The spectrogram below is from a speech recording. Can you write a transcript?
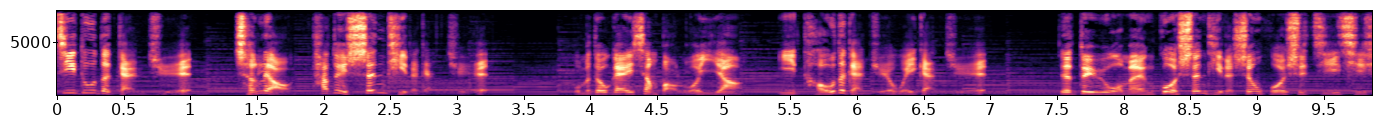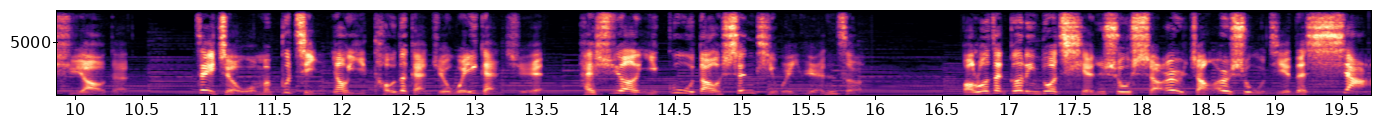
基督的感觉成了他对身体的感觉。我们都该像保罗一样，以头的感觉为感觉。这对于我们过身体的生活是极其需要的。再者，我们不仅要以头的感觉为感觉，还需要以顾到身体为原则。保罗在哥林多前书十二章二十五节的下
